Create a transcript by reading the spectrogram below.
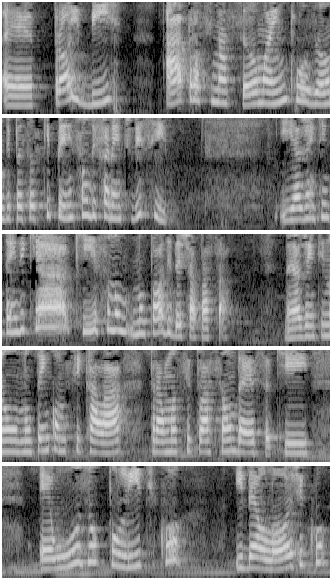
é, proibir a aproximação, a inclusão de pessoas que pensam diferente de si. E a gente entende que, a, que isso não, não pode deixar passar. Né? A gente não, não tem como se calar para uma situação dessa, que é o uso político, ideológico,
